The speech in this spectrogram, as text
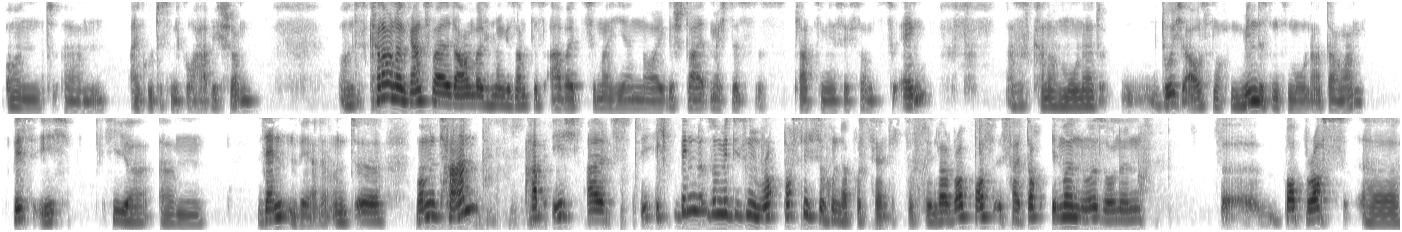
Und ähm, ein gutes Mikro habe ich schon. Und es kann auch noch eine ganze Weile dauern, weil ich mein gesamtes Arbeitszimmer hier neu gestalten möchte. Es ist platzmäßig sonst zu eng. Also es kann noch einen Monat, durchaus noch mindestens einen Monat dauern, bis ich hier ähm, senden werde. Und äh, momentan habe ich als, ich bin so mit diesem Rob Boss nicht so hundertprozentig zufrieden, weil Rob Boss ist halt doch immer nur so ein äh, Bob Ross äh,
